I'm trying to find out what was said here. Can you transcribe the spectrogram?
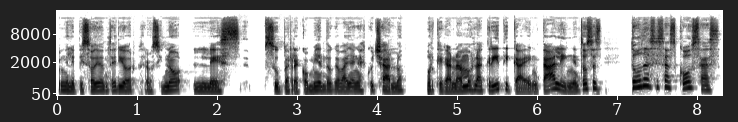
en el episodio anterior, pero si no, les súper recomiendo que vayan a escucharlo porque ganamos la crítica en Tallinn. Entonces, todas esas cosas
